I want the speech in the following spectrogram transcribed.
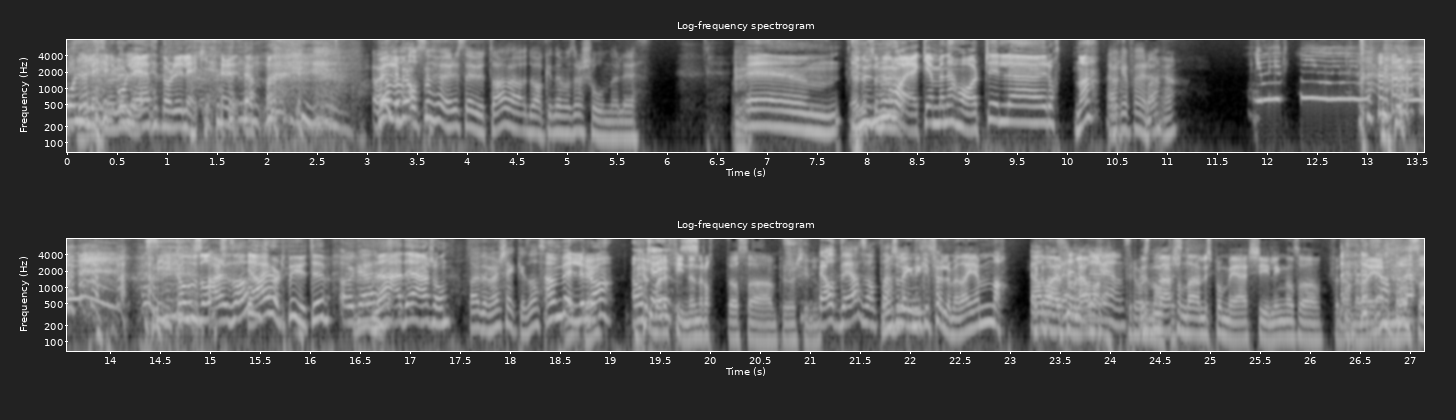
og, ler, og ler når de leker. Ja. Veldig bra. Åssen høres det ut da? Du har ikke en demonstrasjon, eller? Lyst hunden har jeg ikke, men jeg har til uh, rottene. Ja, ok, få høre. Ja. Cirka noe sånt. Er det sånn? Ja, jeg hørte på YouTube. Okay. Det, er- det er sånn. Nei, det må jeg sjekke ut, altså. Ja, men veldig bra. Okay. Bare finn en rotte og så prøv å skille den. Ja, det er sant. da. Men så lenge den ikke følger med deg hjem, da. Det Ja, kan være et problem. da. Hvis den er sånn der har lyst på mer kiling, og så følger den med deg hjem, og så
